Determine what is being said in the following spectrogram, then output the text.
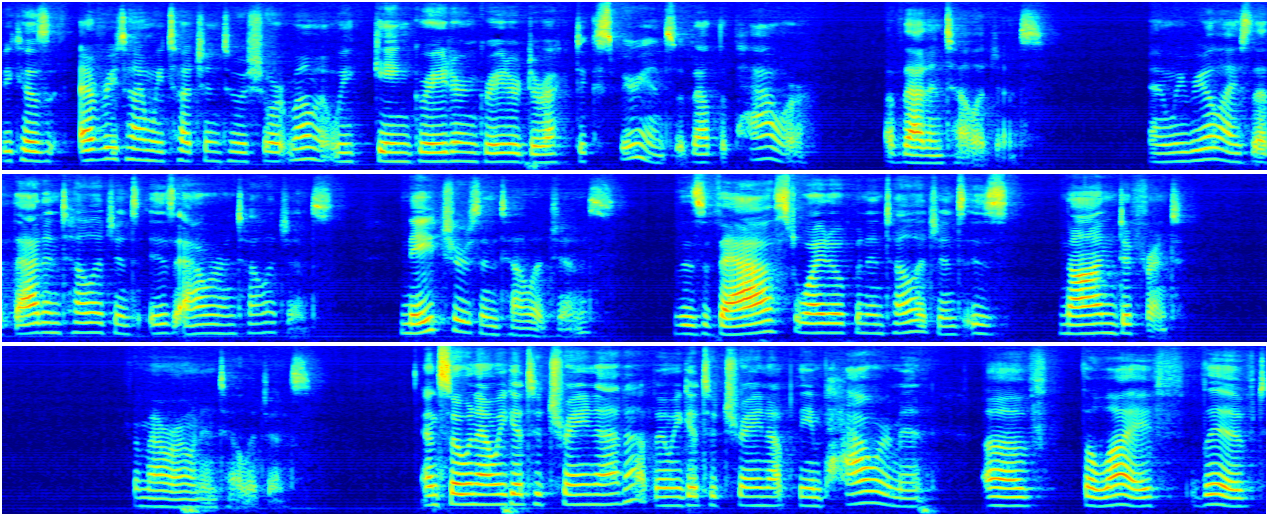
because every time we touch into a short moment, we gain greater and greater direct experience about the power of that intelligence. And we realize that that intelligence is our intelligence. Nature's intelligence, this vast, wide open intelligence, is non-different from our own intelligence. And so now we get to train that up, and we get to train up the empowerment of the life lived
